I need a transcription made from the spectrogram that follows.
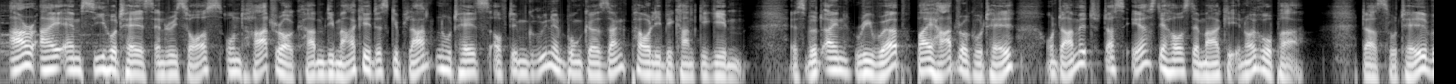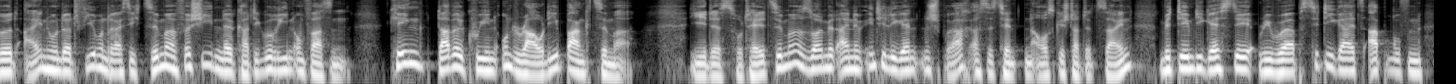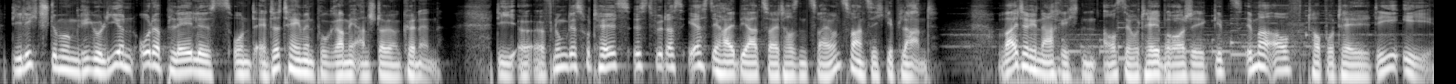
RIMC Hotels and Resorts und Hard Rock haben die Marke des geplanten Hotels auf dem grünen Bunker St. Pauli bekannt gegeben. Es wird ein Reverb bei Hard Rock Hotel und damit das erste Haus der Marke in Europa. Das Hotel wird 134 Zimmer verschiedener Kategorien umfassen. King, Double Queen und Rowdy Bankzimmer. Jedes Hotelzimmer soll mit einem intelligenten Sprachassistenten ausgestattet sein, mit dem die Gäste Reverb City Guides abrufen, die Lichtstimmung regulieren oder Playlists und Entertainment-Programme ansteuern können. Die Eröffnung des Hotels ist für das erste Halbjahr 2022 geplant. Weitere Nachrichten aus der Hotelbranche gibt's immer auf tophotel.de.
